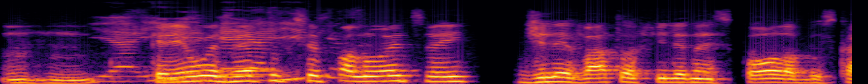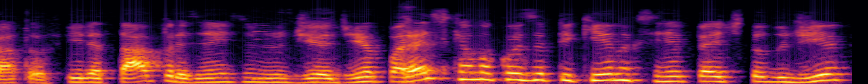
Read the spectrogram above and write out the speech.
Uhum. E aí, Tem o é exemplo que você que falou antes aí, de levar tua filha na escola, buscar tua filha, tá presente no dia a dia. Parece que é uma coisa pequena que se repete todo dia,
